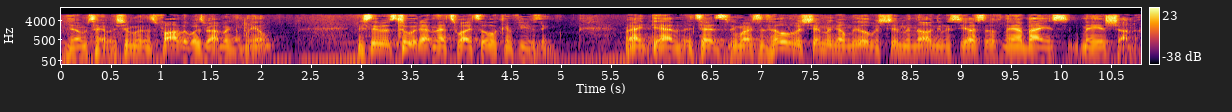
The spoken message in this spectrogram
You know what I'm saying? Rabbi Shimon's father was Rabbi Gamliel. You see, there was two of them. That's why it's a little confusing. Right? You it says, Gemara says, Hil v'shimon Gamliel v'shimon Nogin Yosef ne'abayis me'yashana.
